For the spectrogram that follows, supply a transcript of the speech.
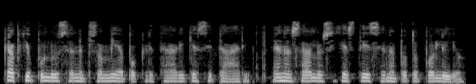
Κάποιοι πουλούσαν ψωμί από κρυθάρι και σιτάρι. Ένας άλλος είχε στήσει ένα ποτοπολείο.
